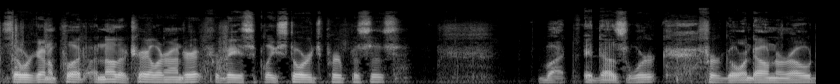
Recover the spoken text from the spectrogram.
So we're going to put another trailer under it for basically storage purposes. But it does work for going down the road.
